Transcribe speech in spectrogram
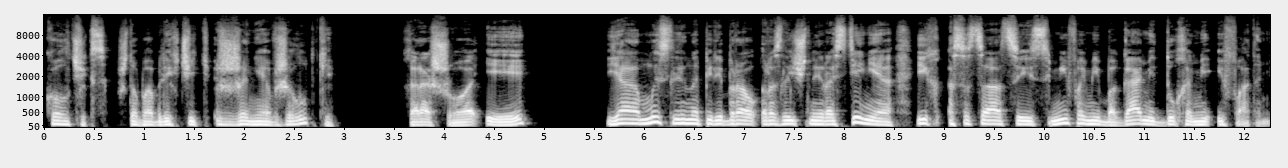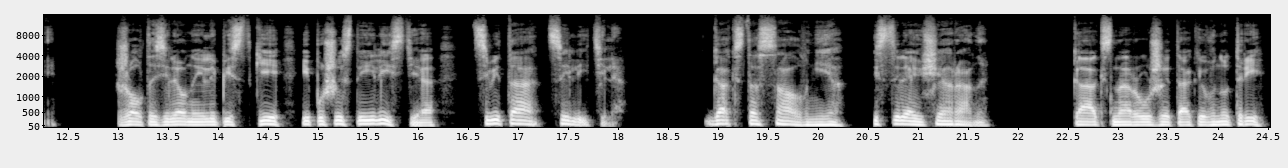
Колчикс, чтобы облегчить жжение в желудке? «Хорошо, и...» Я мысленно перебрал различные растения, их ассоциации с мифами, богами, духами и фатами. Желто-зеленые лепестки и пушистые листья, цвета целителя. Гакста салвния, исцеляющая раны. Как снаружи, так и внутри,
